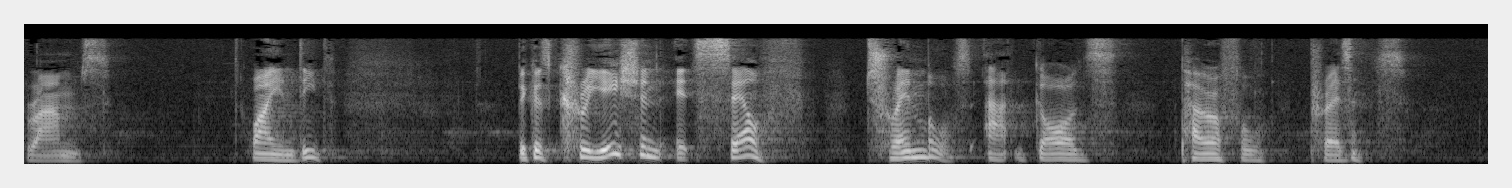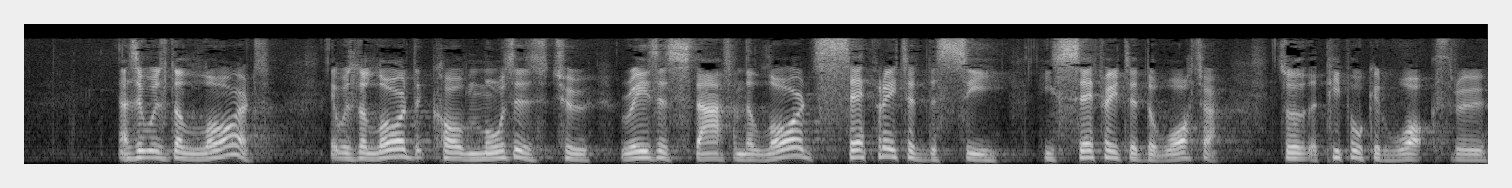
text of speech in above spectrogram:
rams? Why indeed? Because creation itself trembles at God's powerful presence. As it was the Lord, it was the Lord that called Moses to raise his staff, and the Lord separated the sea. He separated the water so that the people could walk through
